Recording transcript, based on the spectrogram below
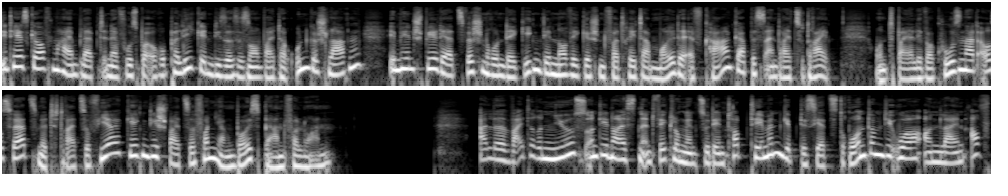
Die TSG Hoffenheim bleibt in der Fußball-Europa League in dieser Saison weiter ungeschlagen. Im Hinspiel der Zwischenrunde gegen den norwegischen Vertreter Molde FK gab es ein 3 zu 3. Und Bayer Leverkusen hat auswärts mit 3 zu 4 gegen die Schweizer von Young Boys Bern verloren. Alle weiteren News und die neuesten Entwicklungen zu den Top-Themen gibt es jetzt rund um die Uhr online auf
